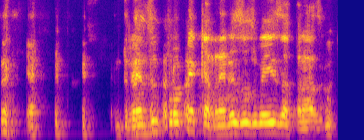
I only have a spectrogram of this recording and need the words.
Traían su propia carrera esos güeyes atrás, güey.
